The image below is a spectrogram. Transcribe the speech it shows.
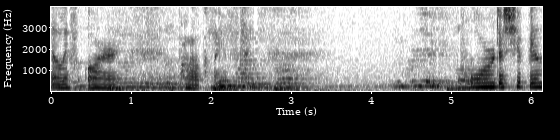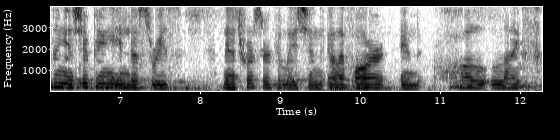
LFR power plants. For the shipbuilding and shipping industries, natural circulation, LFR, and whole life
